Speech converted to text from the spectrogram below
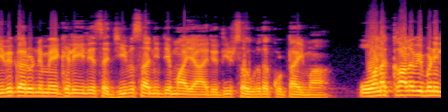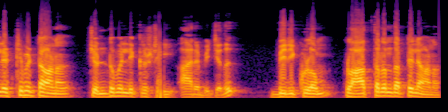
ജീവകാരുണ്യ മേഖലയിലെ സജീവ സാന്നിധ്യമായ രതീഷ് സൗഹൃദ കൂട്ടായ്മ ഓണക്കാല വിപണി ലക്ഷ്യമിട്ടാണ് ചെണ്ടുമല്ലി കൃഷി ആരംഭിച്ചത്. ബിരിക്കുളം പ്ലാത്തടം തട്ടിലാണ്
